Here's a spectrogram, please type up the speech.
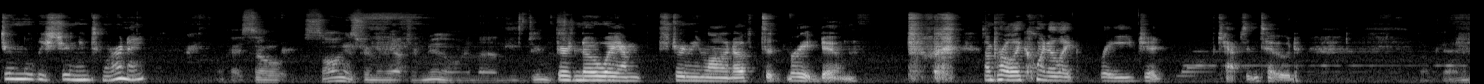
Doom will be streaming tomorrow night. Okay, so Song is streaming in the afternoon, and then Doom. Is There's no way I'm streaming long enough to raid Doom. I'm probably going to like rage at Captain Toad. Okay.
